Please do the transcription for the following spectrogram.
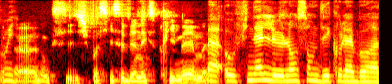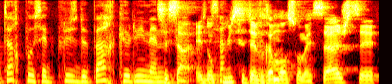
Euh, donc je ne sais pas si c'est bien exprimé. Mais... Bah, au final, l'ensemble des collaborateurs possède plus de parts que lui-même. C'est ça. Et donc lui, c'était vraiment son message, c'est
